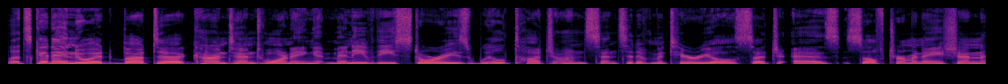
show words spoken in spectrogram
Let's get into it, but uh, content warning many of these stories will touch on sensitive materials such as self termination,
